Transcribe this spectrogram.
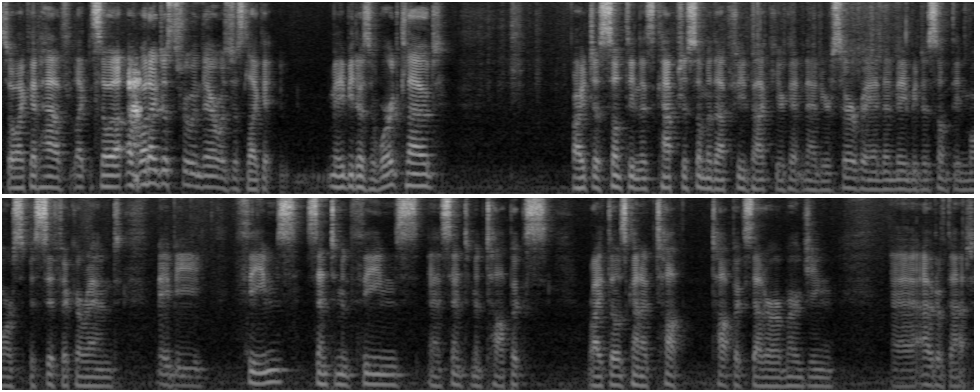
So I could have like so uh, what I just threw in there was just like maybe there's a word cloud, right? Just something that captures some of that feedback you're getting out of your survey, and then maybe there's something more specific around maybe themes, sentiment themes, uh, sentiment topics, right? Those kind of top topics that are emerging uh, out of that.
